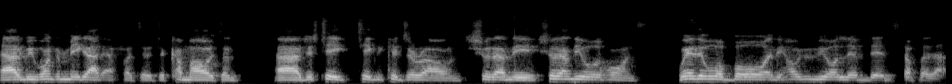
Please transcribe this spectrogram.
Uh, we want to make that effort to, to come out and uh, just take take the kids around, show them the show them the old horns, where they were born, the houses we all lived in, stuff like that.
